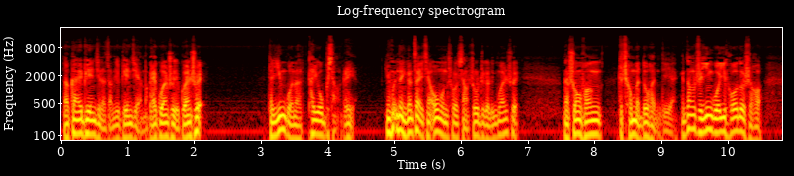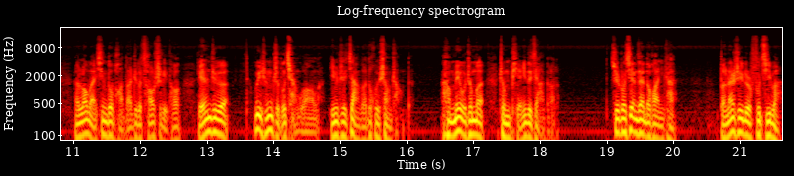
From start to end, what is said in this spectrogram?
那该边检的咱们就边检嘛，该关税就关税。但英国呢，他又不想这样，因为那你看在以前欧盟的时候想收这个零关税，那双方这成本都很低。你看当时英国一脱欧的时候。老百姓都跑到这个超市里头，连这个卫生纸都抢光了，因为这价格都会上涨的，啊，没有这么这么便宜的价格了。所以说现在的话，你看，本来是一对夫妻吧，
